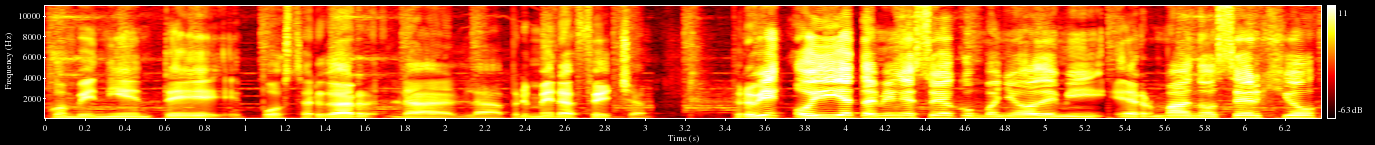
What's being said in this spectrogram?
conveniente postergar la primera fecha. Pero bien, hoy día también estoy acompañado de mi hermano Sergio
